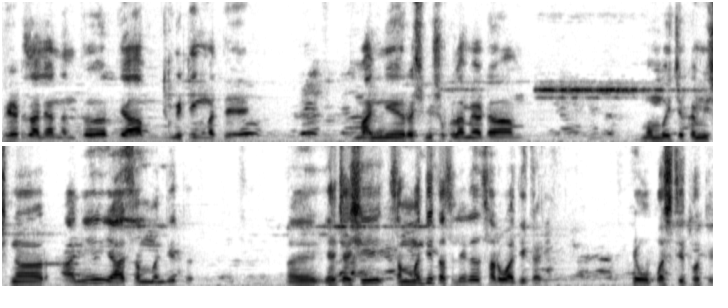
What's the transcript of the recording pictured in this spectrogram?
भेट झाल्यानंतर त्या मिटिंगमध्ये माननीय रश्मी शुक्ला मॅडम मुंबईचे कमिशनर आणि या संबंधित ह्याच्याशी संबंधित असलेले सर्व अधिकारी हे उपस्थित होते.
